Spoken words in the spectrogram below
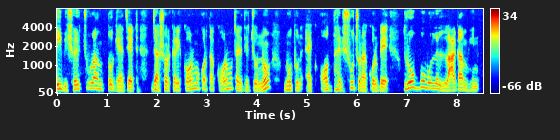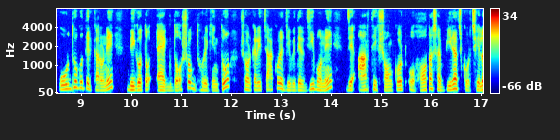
এই বিষয়ে চূড়ান্ত গ্যাজেট যা সরকারি কর্মকর্তা কর্মচারীদের জন্য নতুন এক অধ্যায়ের সূচনা করবে। দ্রব্যমূল্যের লাগামহীন ঊর্ধ্বগতির কারণে বিগত এক দশক ধরে কিন্তু সরকারি চাকরিজীবীদের জীবনে যে আর্থিক সংকট ও হতাশা বিরাজ করছিল,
